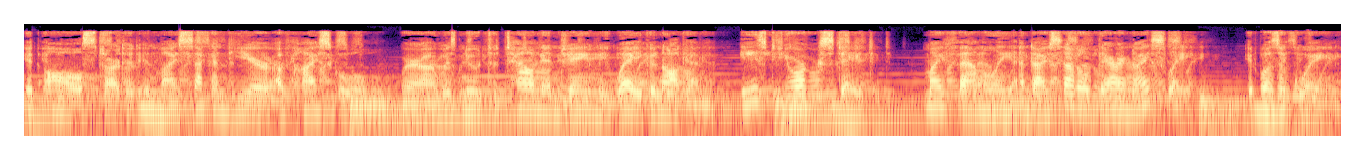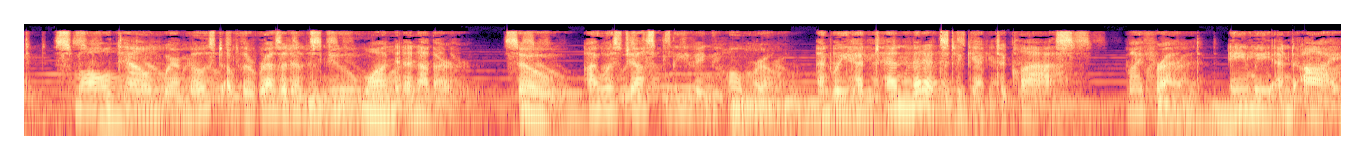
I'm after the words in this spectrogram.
It all started in my second year of high school, where I was new to town in Jamie Wagonogan, East York State. My family and I settled there nicely. It was a quaint, small town where most of the residents knew one another. So, I was just leaving homeroom, and we had 10 minutes to get to class. My friend, Amy and I,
